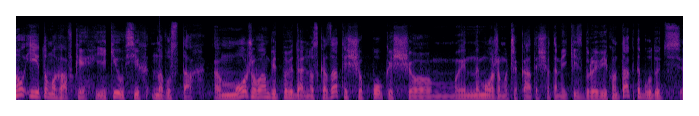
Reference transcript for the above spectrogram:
Ну і томагавки, які у всіх на вустах. Можу вам відповідально сказати, що поки що ми не можемо чекати, що там якісь збройові контакти будуть е,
